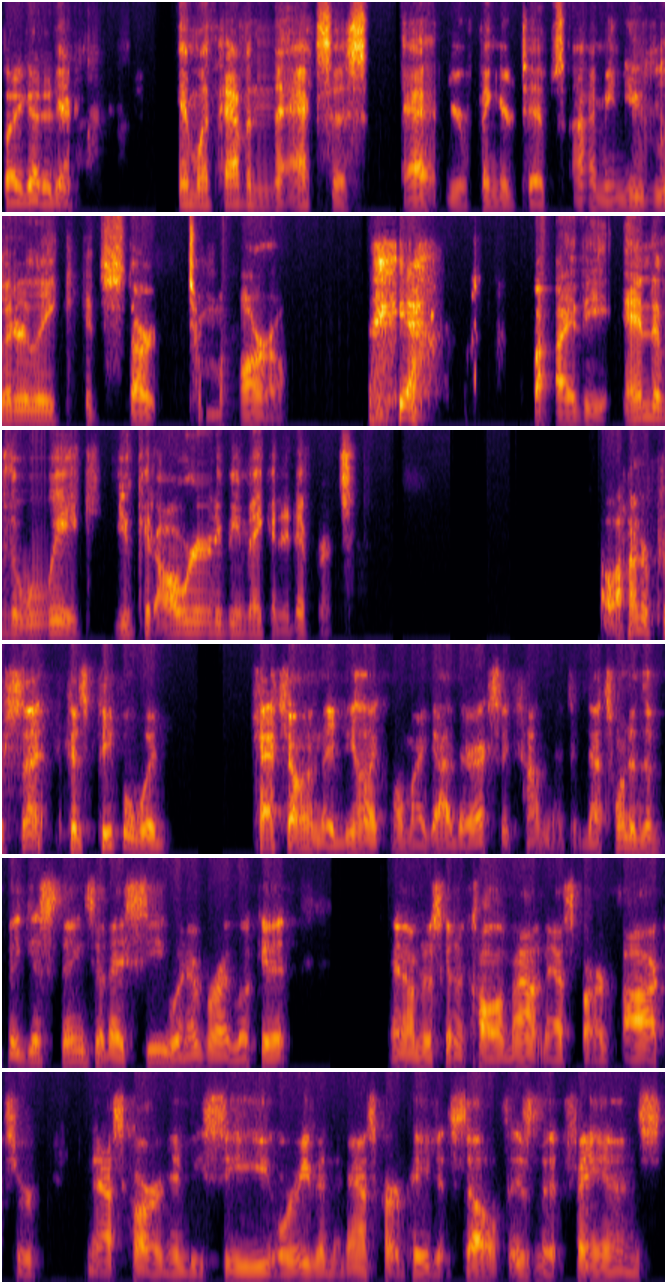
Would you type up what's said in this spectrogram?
That's all you got to do and with having the access at your fingertips i mean you literally could start tomorrow. Yeah. By the end of the week you could already be making a difference. Oh 100% because people would catch on. They'd be like oh my god they're actually commenting. That's one of the biggest things that i see whenever i look at and i'm just going to call them out nascar and fox or nascar and nbc or even the nascar page itself is that fans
